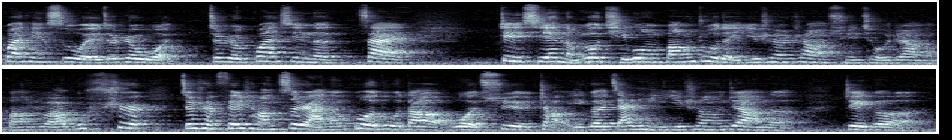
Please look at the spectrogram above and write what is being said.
惯性思维，就是我就是惯性的在。这些能够提供帮助的医生上寻求这样的帮助，而不是就是非常自然的过渡到我去找一个家庭医生这样的这个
